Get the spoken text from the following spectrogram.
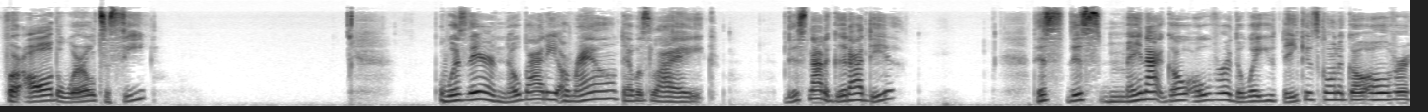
for all the world to see was there nobody around that was like this not a good idea? This this may not go over the way you think it's going to go over.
